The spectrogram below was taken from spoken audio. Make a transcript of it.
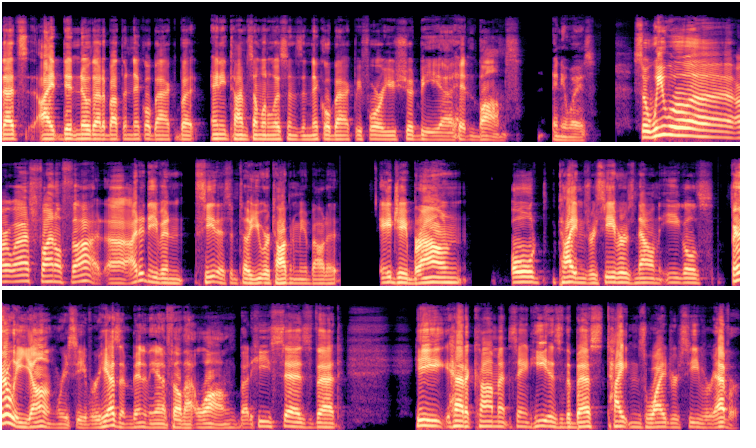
that's I didn't know that about the Nickelback. But anytime someone listens to Nickelback before, you should be uh, hitting bombs. Anyways. So we will. Uh, our last final thought. Uh, I didn't even see this until you were talking to me about it. AJ Brown, old Titans receivers, now in the Eagles. Fairly young receiver. He hasn't been in the NFL that long, but he says that he had a comment saying he is the best Titans wide receiver ever.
